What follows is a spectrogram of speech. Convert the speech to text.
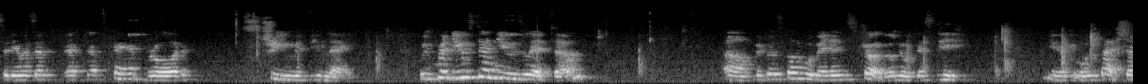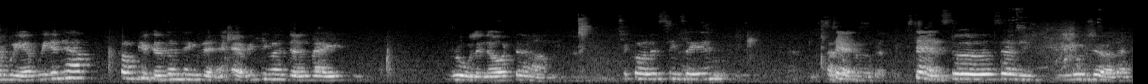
So there was a, a, a kind of broad stream, if you like. We produced a newsletter. Um, it was called Women in Struggle. Notice the, you know, the old-fashioned way. We didn't have computers and things in it. Everything was done by rolling out, um, what you call these things again? Stencils, stencils and usual and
